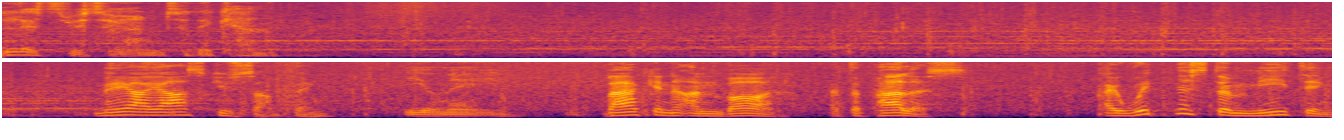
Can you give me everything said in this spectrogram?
Let's return to the camp. May I ask you something? You may. Back in Anbar, at the palace, I witnessed a meeting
